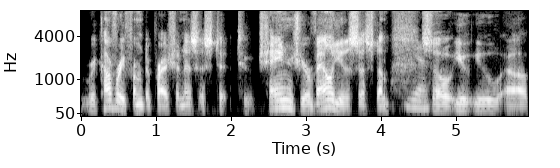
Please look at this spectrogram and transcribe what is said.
recovery from depression is is to to change your value system yes. so you you uh, uh,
